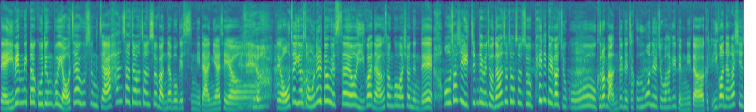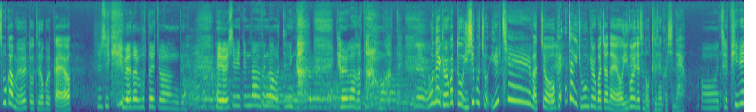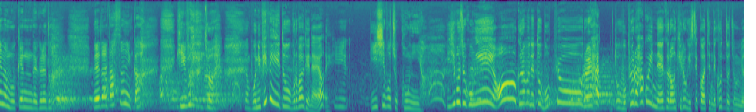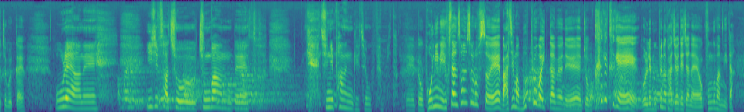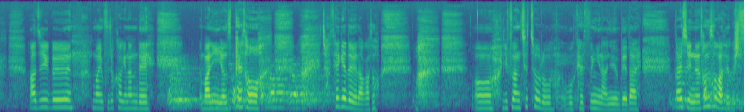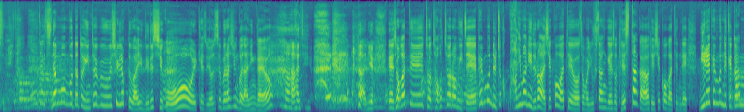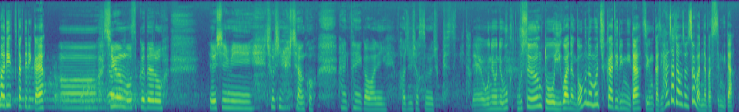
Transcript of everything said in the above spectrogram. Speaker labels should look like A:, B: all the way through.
A: 네, 200m 고등부 여자 우승자 한서정 선수 만나보겠습니다. 안녕하세요. 안녕하세요. 네, 어제 이어서 오늘도 뵀어요. 이관왕 성공하셨는데, 어, 사실 이쯤 되면 저는 한서정 선수 팬이 돼가지고 그러면 안 되는 자꾸 응원을 좀 하게 됩니다. 그 이관왕 하신 소감을 또 들어볼까요?
B: 솔직히 메달 못 딸 줄 알았는데 그냥 열심히 뛴다는 생각으로 뛰니까 결과가 따라온 것 같아.
A: 네, 오늘 결과 또 25초 17 맞죠? 굉장히 좋은 결과잖아요. 이거에 대해서는 어떻게 생각하시나요?
B: 어, 제 PB는 못 깼는데 그래도 메달 땄으니까 기분은 좋아요.
A: 그럼 본인 PB도 물어봐도 되나요? 네.
B: PB 25초 02요.
A: 25조 공이 어 그러면은 또 목표를 하, 또 목표를 하고 있는 그런 기록이 있을 것 같은데 그것도 좀 여쭤볼까요?
B: 올해 안에 24초 중반대 진입하는 게 제 목표입니다.
A: 네, 또 본인이 육산 선수로서의 마지막 목표가 있다면은 좀 크게 크게 원래 목표는 가져야 되잖아요. 궁금합니다.
B: 아직은 많이 부족하긴 한데 많이 연습해서 세계 대회 나가서 어, 육상 최초로 뭐 결승이나 아니면 메달 딸 수 있는 선수가 되고 싶습니다.
A: 어, 지난번보다 도 인터뷰 실력도 많이 늘으시고 이렇게 해서 연습을 하신 건 아닌가요?
B: 아니
A: 아니요. 네, 저 같은 저 저처럼 이제 팬분들 조금 많이 많이 늘어나실 것 같아요. 정말 육상계에서 대스타가 되실 것 같은데 미래 팬분들께 또 한마디 부탁드릴까요?
B: 어, 지금 모습 그대로 열심히 초심 잃지 않고 할 테니까 많이 봐주셨으면 좋겠습니다.
A: 네, 오늘 오늘 우, 우승 또 이관왕 너무너무 축하드립니다. 지금까지 한서정 선수 만나봤습니다.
